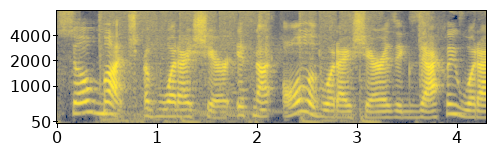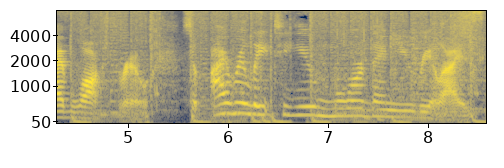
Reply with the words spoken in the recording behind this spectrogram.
So much of what I share, if not all of what I share, is exactly what I've walked through. So I relate to you more than you realize.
